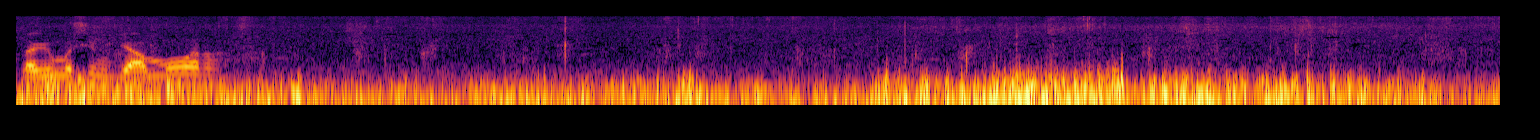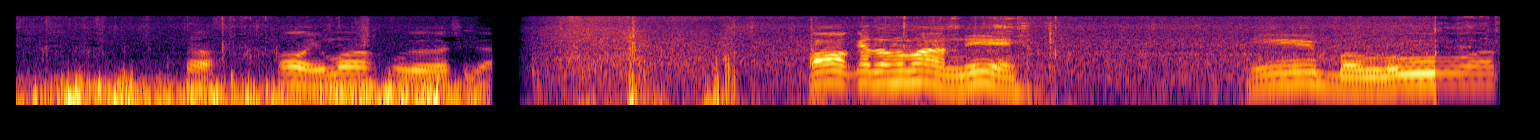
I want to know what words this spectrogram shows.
lagi musim jamur. Nah, oh ini mah enggak oke teman-teman nih. Ini belut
